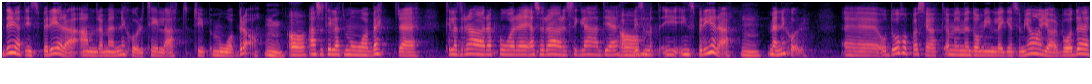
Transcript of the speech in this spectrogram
Det är ju att inspirera andra människor till att typ må bra. Mm. Ja. Alltså till att må bättre, till att röra på dig, alltså rörelseglädje. Ja. Liksom att inspirera Mm. människor. Eh, och då hoppas jag att, ja, men med de inläggen som jag gör, både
